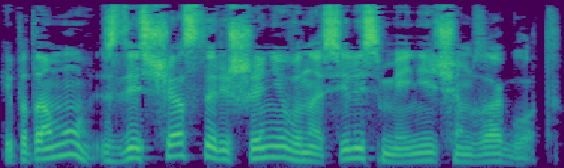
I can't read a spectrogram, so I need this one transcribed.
и потому здесь часто решения выносились менее чем за год.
